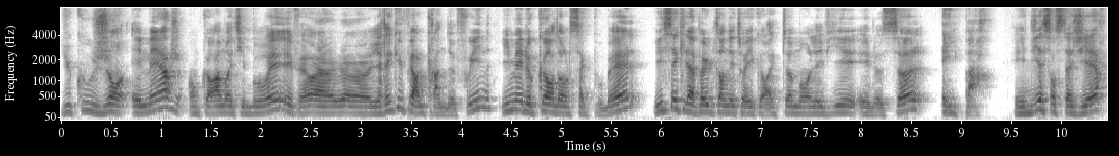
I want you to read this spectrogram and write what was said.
Du coup, Jean émerge, encore à moitié bourré, et euh, il récupère le crâne de Fouine, il met le corps dans le sac poubelle, il sait qu'il n'a pas eu le temps de nettoyer correctement l'évier et le sol, et il part. Et il dit à son stagiaire,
